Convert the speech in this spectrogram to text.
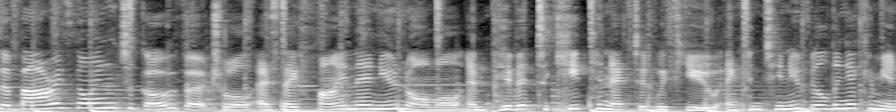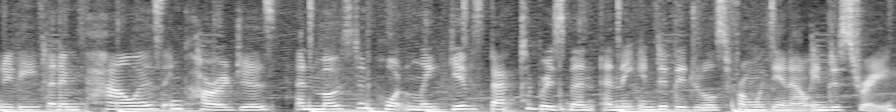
So, Bar is going to go virtual as they find their new normal and pivot to keep connected with you and continue building a community that empowers, encourages, and most importantly, gives back to Brisbane and the individuals from within our industry.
